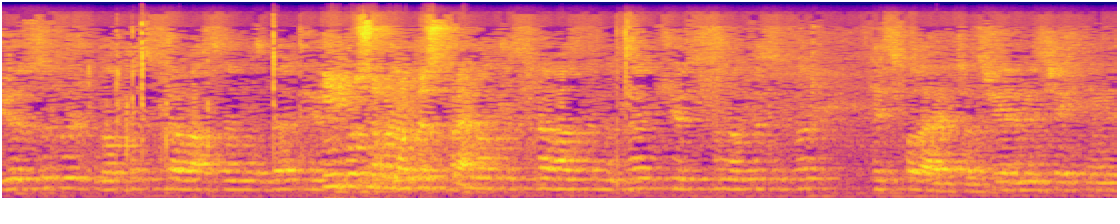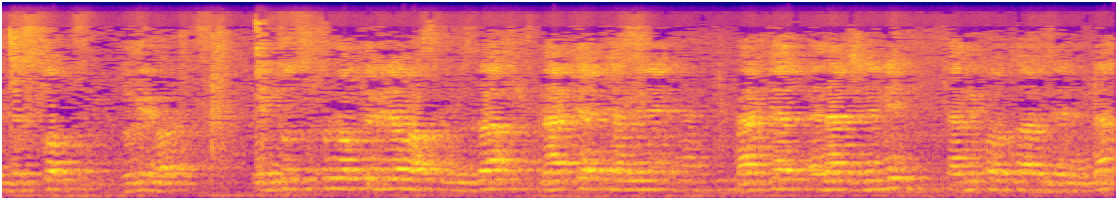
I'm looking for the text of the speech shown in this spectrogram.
Q0.0'a bastığımızda Input 0.0'a. 0.0'a bastığımızda Q0.0 kesik olarak çalışıyor. Elimizi çektiğimizde stop duruyor. Input 0.1'e bastığımızda merkez kendini merkez enerjilerini kendi kontağı üzerinden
